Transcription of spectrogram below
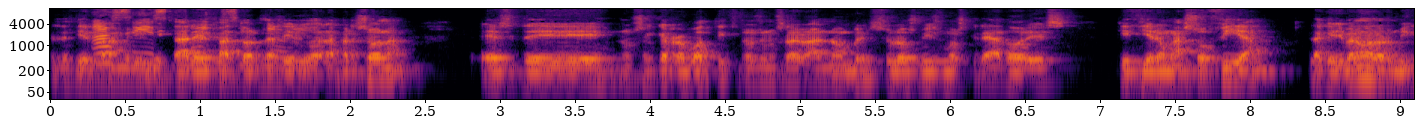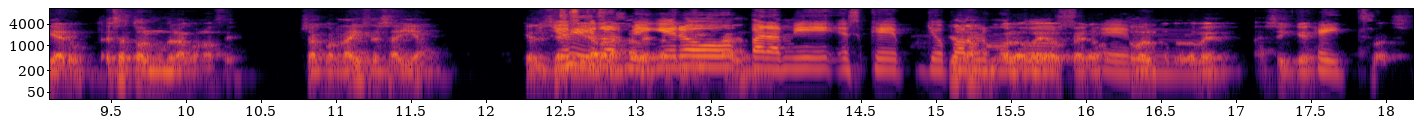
Es decir, Ah, para sí, minimizar sí, el factor sí, de riesgo de la persona. Es de no sé qué Robotics, no sé me sale el nombre. Son los mismos creadores que hicieron a Sofía, la que llevaron al hormiguero. Esa todo el mundo la conoce. ¿Os acordáis de esa IA? Que les Yo es que el hormiguero, para mí, es que yo, Yo Pablo tampoco lo veo, pero todo el mundo lo em, ve. Así que. hate. pues,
